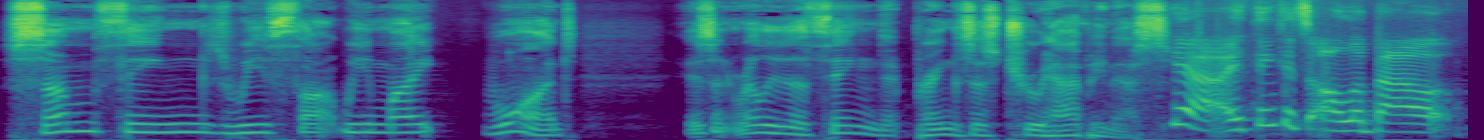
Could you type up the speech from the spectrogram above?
Some things we thought we might want isn't really the thing that brings us true happiness. Yeah, I think it's all about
